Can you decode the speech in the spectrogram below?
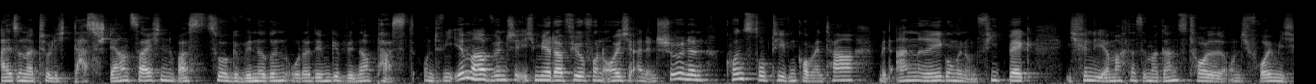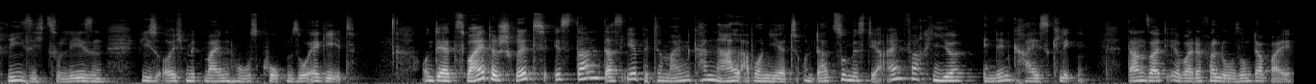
Also natürlich das Sternzeichen, was zur Gewinnerin oder dem Gewinner passt. Und wie immer wünsche ich mir dafür von euch einen schönen, konstruktiven Kommentar mit Anregungen und Feedback. Ich finde, ihr macht das immer ganz toll und ich freue mich riesig zu lesen, wie es euch mit meinen Horoskopen so ergeht. Und der zweite Schritt ist dann, dass ihr bitte meinen Kanal abonniert. Und dazu müsst ihr einfach hier in den Kreis klicken. Dann seid ihr bei der Verlosung dabei.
